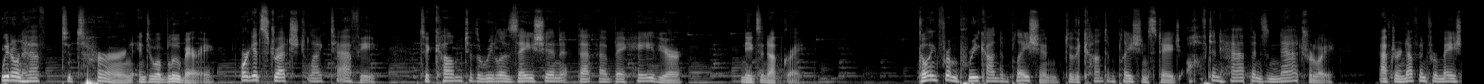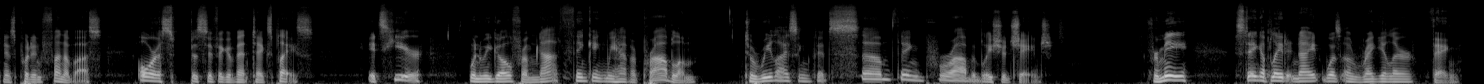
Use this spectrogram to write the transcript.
we don't have to turn into a blueberry or get stretched like taffy to come to the realization that a behavior needs an upgrade. Going from pre contemplation to the contemplation stage often happens naturally after enough information is put in front of us or a specific event takes place. It's here when we go from not thinking we have a problem to realizing that something probably should change. For me, staying up late at night was a regular thing,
